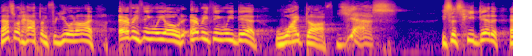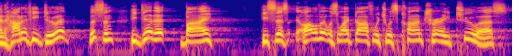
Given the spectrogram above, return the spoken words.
that's what happened for you and I. Everything we owed, everything we did, wiped off. Yes. He says he did it. And how did he do it? Listen, he did it by, he says, all of it was wiped off, which was contrary to us,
